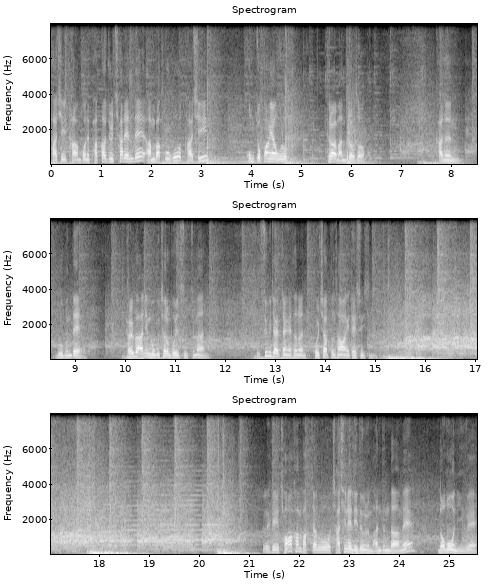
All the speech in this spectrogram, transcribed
다시 다음번에 바꿔줄 차례인데 안 바꾸고 다시 공쪽 방향으로 드라를 만들어서 가는 무브인데 별거 아닌 무브처럼 보일 수 있지만 그 수비자 입장에서는 골치 아픈 상황이 될 수 있습니다. 이렇게 정확한 박자로 자신의 리듬을 만든 다음에 넘어온 이후에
